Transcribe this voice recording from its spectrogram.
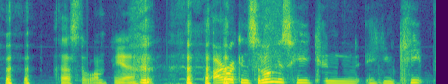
That's the one. Yeah. I reckon so long as he can he can keep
